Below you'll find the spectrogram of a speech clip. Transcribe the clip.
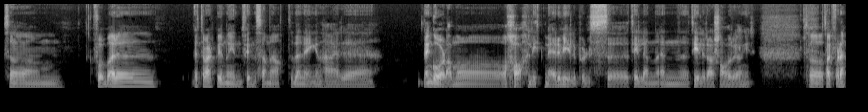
Så um, får vi bare etter hvert begynne å innfinne seg med at den gjengen her eh, den går det an å, ha litt mer hvilepuls eh, til enn en tidligere Arsenal-årganger. Så takk for det.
